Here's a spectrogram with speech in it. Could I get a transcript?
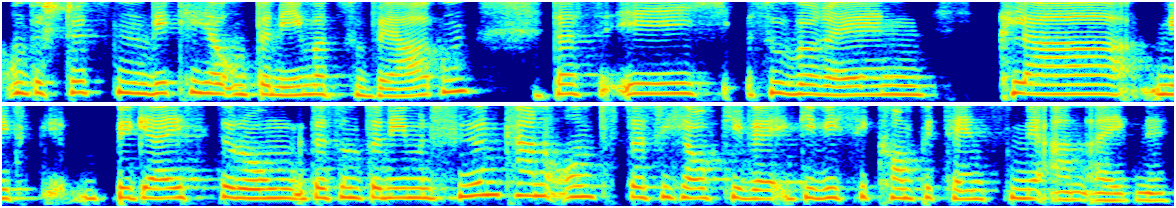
unterstützen, wirklicher Unternehmer zu werden, dass ich souverän, klar, mit Begeisterung das Unternehmen führen kann und dass ich auch gewisse Kompetenzen mir aneigne.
